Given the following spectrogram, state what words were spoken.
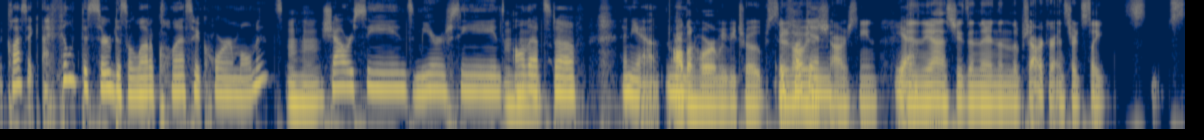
a classic. I feel like this served us a lot of classic horror moments. Mm-hmm. Shower scenes, mirror scenes, all Mhm. that stuff. And yeah, and All the horror movie tropes. There's always a shower scene. yeah, And yeah, she's in there, and then the shower curtain starts like s- s-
